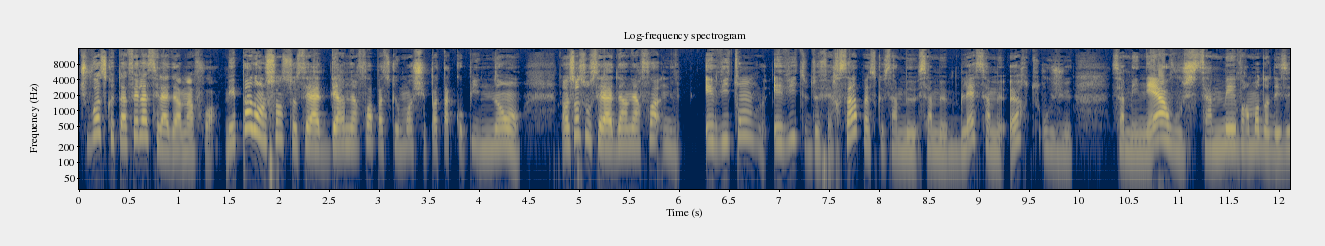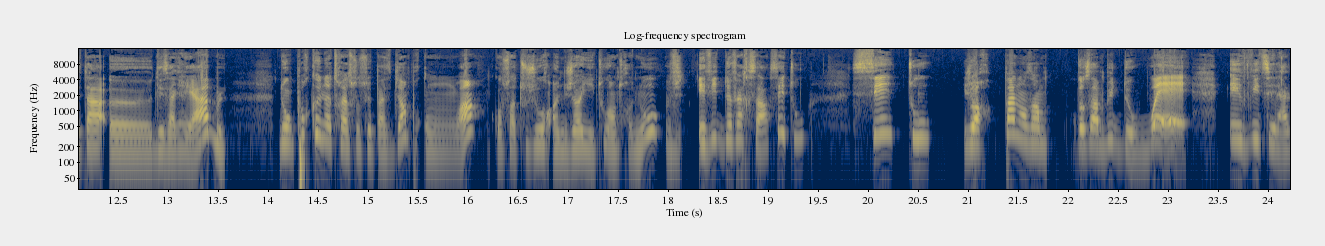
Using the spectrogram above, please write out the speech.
tu vois ce que t'as fait là, c'est la dernière fois. Mais pas dans le sens où c'est la dernière fois parce que moi je suis pas ta copine, non. Dans le sens où c'est la dernière fois, évitons, évite de faire ça parce que ça me, ça me blesse, ça me heurte, ou je, ça m'énerve, ou ça me met vraiment dans des états euh, désagréables. Donc pour que notre relation se passe bien, pour qu'on hein, qu'on soit toujours enjoy et tout entre nous, évite de faire ça, c'est tout. C'est tout. Genre, pas dans un, dans un but de ouais, évite, c'est la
